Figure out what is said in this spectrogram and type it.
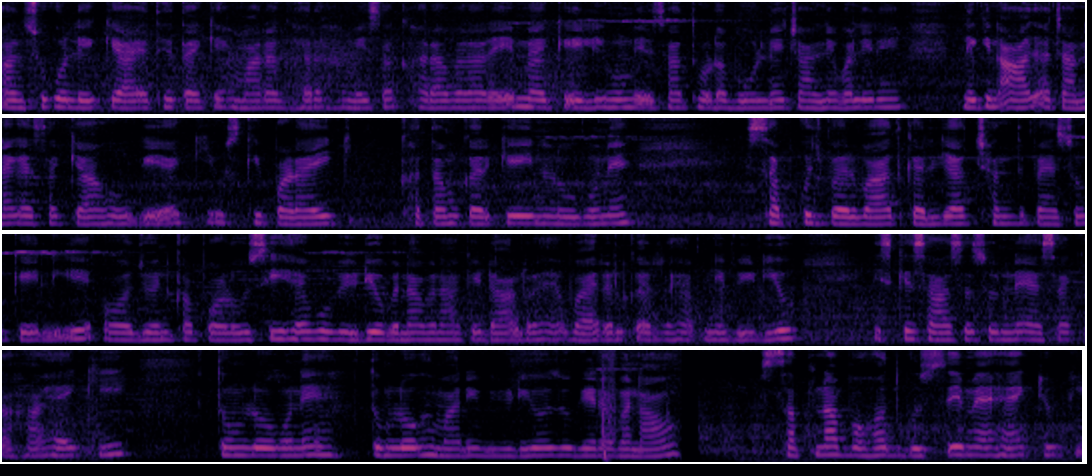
अंशु को लेके आए थे ताकि हमारा घर हमेशा खरा भरा रहे। मैं अकेली हूँ, मेरे साथ थोड़ा बोलने चालने वाले रहे, लेकिन आज अचानक ऐसा क्या हो गया कि उसकी पढ़ाई ख़त्म करके इन लोगों ने सब कुछ बर्बाद कर लिया छंद पैसों के लिए, और जो इनका पड़ोसी है वो वीडियो बना बना के डाल रहा है, वायरल कर रहा है अपनी वीडियो। इसके सास ससुर ने ऐसा कहा है कि तुम लोगों ने, तुम लोग हमारी वीडियोज़ वगैरह बनाओ। सपना बहुत गुस्से में है क्योंकि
